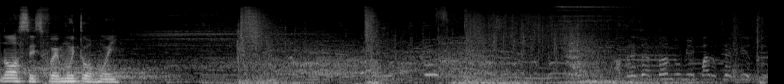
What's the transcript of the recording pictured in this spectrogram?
Nossa, isso foi muito ruim. Apresentando-me para o serviço.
